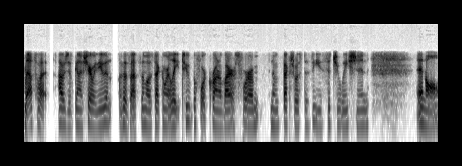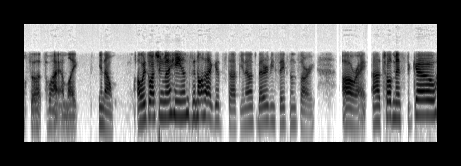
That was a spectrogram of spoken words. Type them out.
that's what I was just going to share with you because that's the most I can relate to before coronavirus for an infectious disease situation and all. So that's why I'm like, you know, always washing my hands and all that good stuff. You know, it's better to be safe than sorry. All right, uh, 12 minutes to go.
